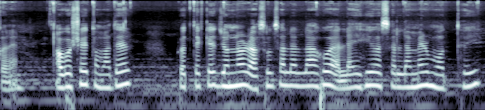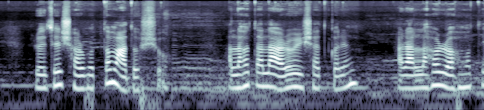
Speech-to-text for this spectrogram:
করেন। অবশ্যই তোমাদের প্রত্যেকের জন্য রাসুল সাল্লাহু আলাইহি আসাল্লামের মধ্যেই রয়েছে সর্বোত্তম আদর্শ। আল্লাহ তালা আরও ইরশাদ করেন, আর আল্লাহর রহমতে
